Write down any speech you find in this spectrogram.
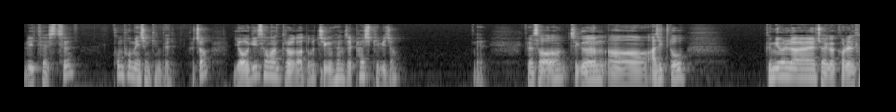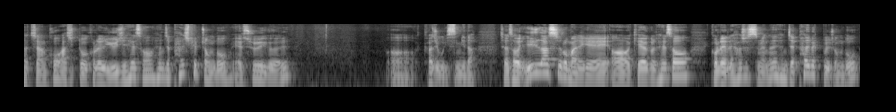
retest confirmation candle. 그렇죠? 여기서만 들어가도 지금 현재 80pip이죠. 네. 그래서 지금 어 아직도 금요일 날 저희가 거래를 닫지 않고 아직도 거래를 유지해서 현재 80pip 정도의 수익을 어, 가지고 있습니다. 자, 그래서 1lot으로 만약에 어, 계약을 해서 거래를 하셨으면 현재 800불 정도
